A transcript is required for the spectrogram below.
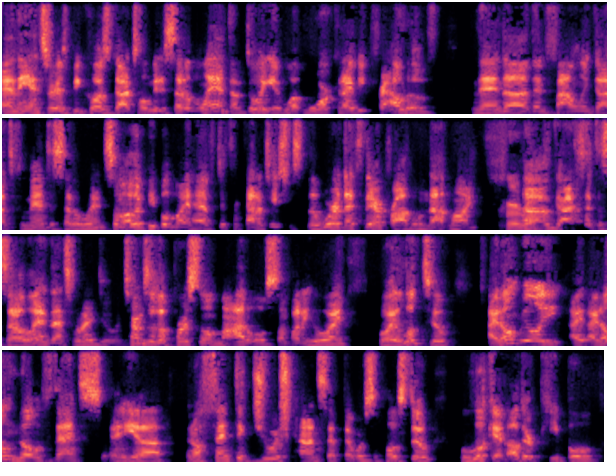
And the answer is because God told me to settle the land. I'm doing it. What more could I be proud of than uh, than following God's command to settle in. Some other people might have different connotations to the word. That's their problem, not mine. Correct. Uh, God said to settle in. That's what I do. In terms of a personal model of somebody who I who I look to, I don't really. I, I don't know if that's a uh, an authentic Jewish concept that we're supposed to look at other people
